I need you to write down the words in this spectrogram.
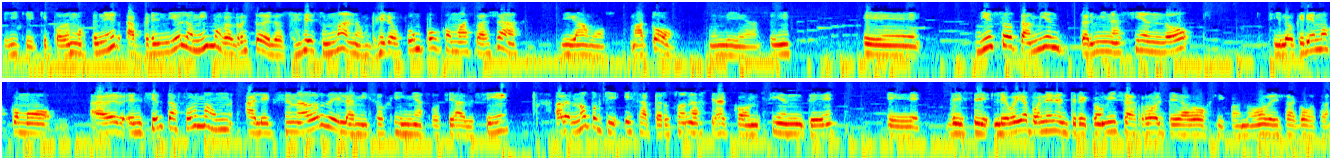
que, que, podemos tener aprendió lo mismo que el resto de los seres humanos, pero fue un poco más allá, digamos, mató un día, ¿sí? Eh, y eso también termina siendo, si lo queremos como, a ver, en cierta forma, un aleccionador de la misoginia social, ¿sí? A ver, no porque esa persona sea consciente eh, de ese, le voy a poner entre comillas rol pedagógico, ¿no? De esa cosa.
